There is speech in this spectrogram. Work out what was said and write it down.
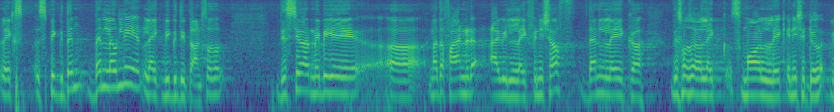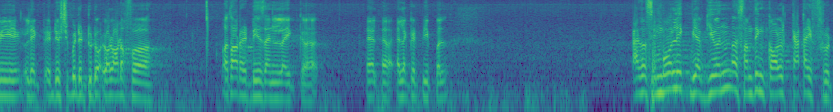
like speak with them, then only like we give the plant. So This year, maybe uh, another 500 I will like finish off. Then like uh, this was a like small like initiative we like distributed to a lot of uh, authorities and like uh, uh, elected people. As a symbolic, we have given uh, something called cat-eye fruit.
